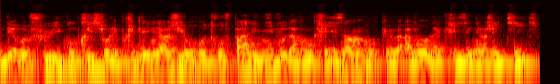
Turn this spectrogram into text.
des reflux, y compris sur les prix de l'énergie, on ne retrouve pas les niveaux d'avant-crise, hein, donc euh, avant la crise énergétique.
